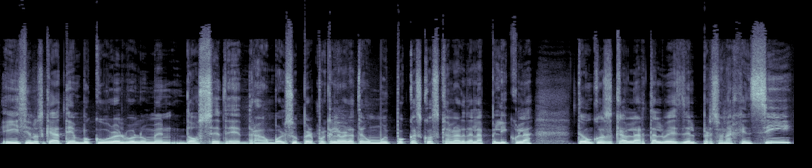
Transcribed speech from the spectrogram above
Y si nos queda tiempo, cubro el volumen 12 de Dragon Ball Super. Porque la verdad tengo muy pocas cosas que hablar de la película. Tengo cosas que hablar tal vez del personaje en sí.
